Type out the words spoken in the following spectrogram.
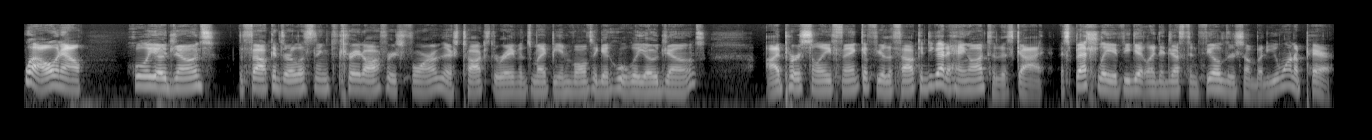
well. Now, Julio Jones, the Falcons are listening to trade offers for him. There's talks the Ravens might be involved to get Julio Jones. I personally think if you're the Falcons, you got to hang on to this guy, especially if you get like a Justin Fields or somebody. You want to pair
